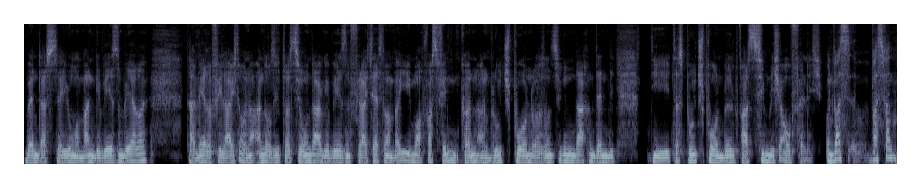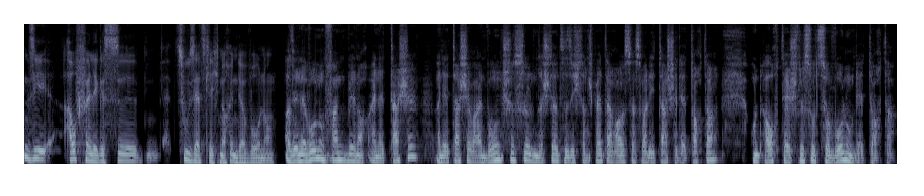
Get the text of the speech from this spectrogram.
Wenn das der junge Mann gewesen wäre, dann wäre vielleicht auch eine andere Situation da gewesen. Vielleicht hätte man bei ihm auch was finden können an Blutspuren oder sonstigen Sachen, denn die, die, das Blutspurenbild war ziemlich auffällig. Und was, was fanden Sie Auffälliges äh, zusätzlich noch in der Wohnung? Also in der Wohnung fanden wir noch eine Tasche. An der Tasche war ein Wohnungsschlüssel und das stellte sich dann später raus, das war die Tasche der Tochter und auch der Schlüssel zur Wohnung der Tochter.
